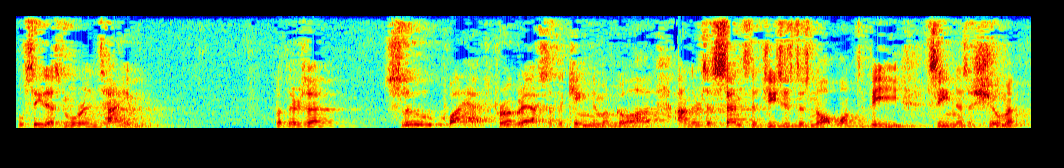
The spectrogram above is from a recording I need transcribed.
We'll see this more in time. But there's a slow, quiet progress of the kingdom of God, and there's a sense that Jesus does not want to be seen as a showman.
